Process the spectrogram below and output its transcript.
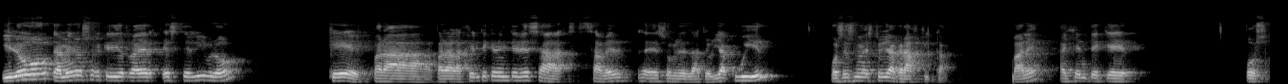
Y luego también os he querido traer este libro que para, la gente que le interesa saber eh, sobre la teoría queer, pues es una historia gráfica, ¿vale? Hay gente que, pues,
